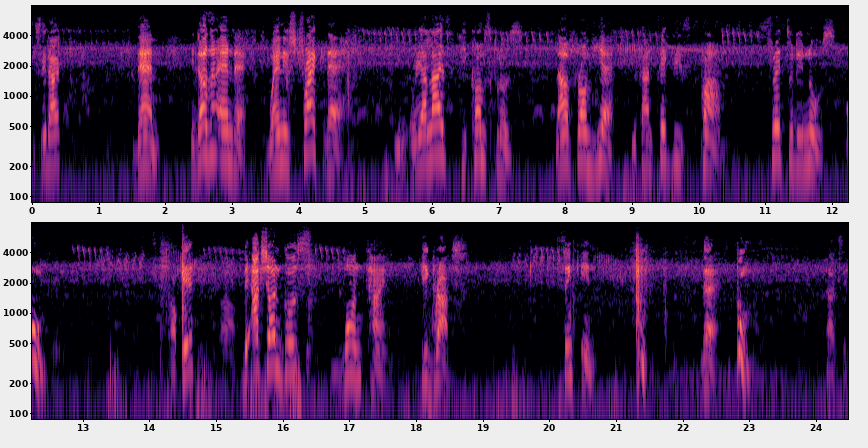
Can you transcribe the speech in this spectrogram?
You see that? Then it doesn't end there. When you strike there, you realize he comes close. Now from here, you can take this palm straight to the nose. Boom. Okay? The action goes one time. He grabs. Sink in. There. Boom. That's That's it.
